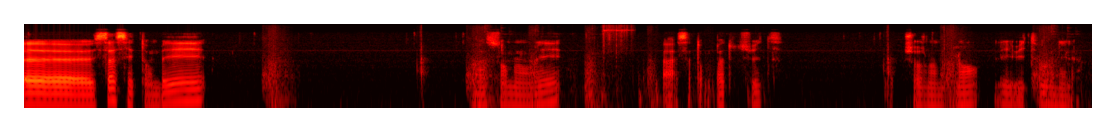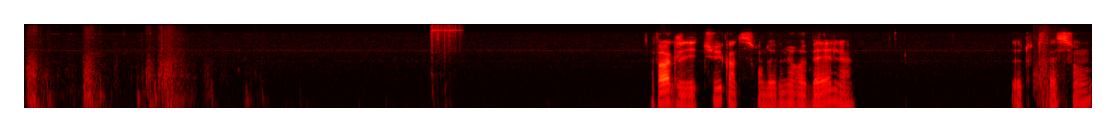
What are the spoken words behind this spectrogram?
Euh, ça c'est tombé. Rassemblons-les. Ah, ça tombe pas tout de suite. Changement de plan, les 8 vous venez là. Il va falloir que je les tue quand ils seront devenus rebelles. De toute façon.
